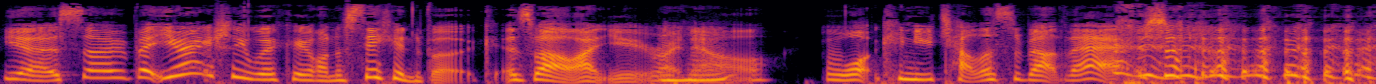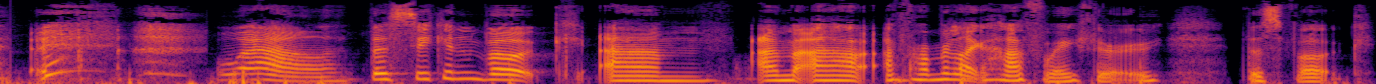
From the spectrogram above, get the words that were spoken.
Yeah, so, but you're actually working on a second book as well, aren't you, right mm-hmm. now? What can you tell us about that? wow, the second book, um, I'm, uh, I'm probably like halfway through this book.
